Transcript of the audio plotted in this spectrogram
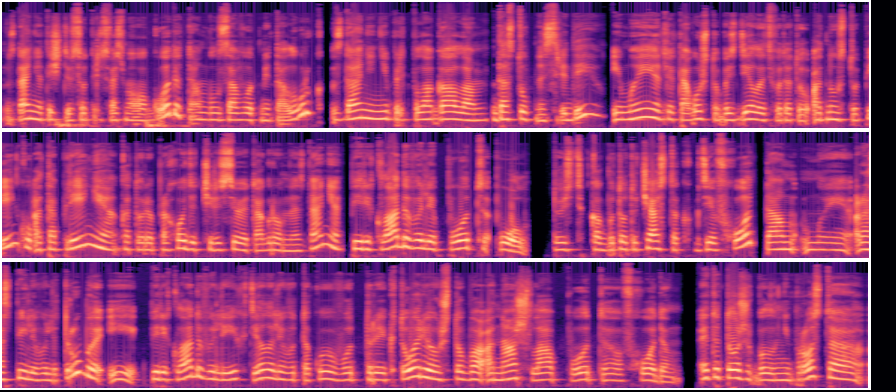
Здание 1938 года, там был завод «Металлург». Здание не предполагало доступность среды, и мы для того, чтобы сделать вот эту одну ступеньку, отопление, которое проходит через все это огромное здание, перекладывали под пол. То есть как бы тот участок, где вход, там мы распиливали трубы и перекладывали их, делали вот такую вот траекторию, чтобы она шла под э, входом. Это тоже было непросто,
